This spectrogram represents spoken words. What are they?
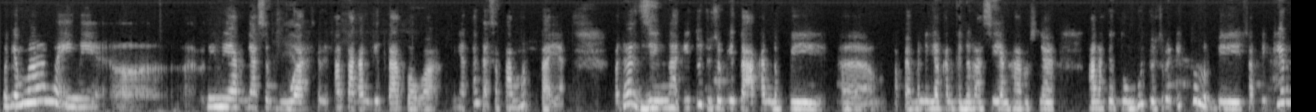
Bagaimana ini uh, linearnya sebuah tantangan kita bahwa ternyata nggak serta merta ya. Padahal zina itu justru kita akan lebih uh, apa ya, meninggalkan generasi yang harusnya anaknya tumbuh justru itu lebih saya pikir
